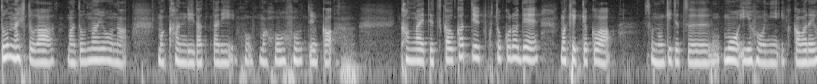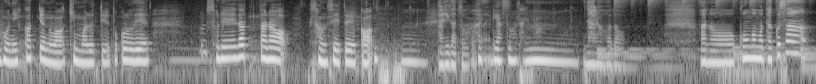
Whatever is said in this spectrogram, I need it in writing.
どんな人が、まあ、どんなような、まあ、管理だったり、まあ、方法というか考えて使うかっていうところで、まあ、結局はその技術もいい方に行くか悪い方に行くかっていうのは決まるっていうところでそれだったら賛成というか、うんありがとうございます。はい、ありがとうございます。うんなるほど。あの今後もたくさん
